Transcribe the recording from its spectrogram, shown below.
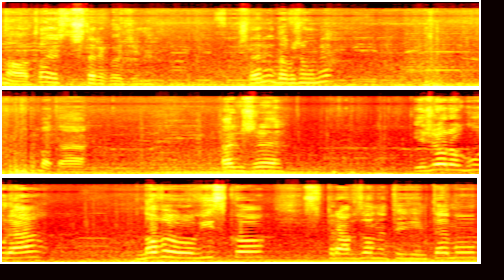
No, to jest 4 godziny. 4? Dobrze mówię? Chyba tak. Także Jezioro Góra, nowe łowisko, sprawdzone tydzień temu.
